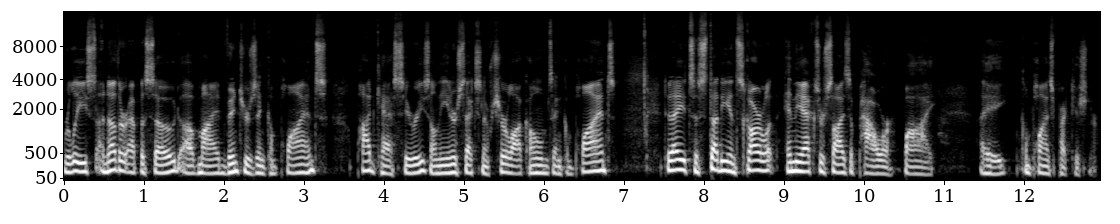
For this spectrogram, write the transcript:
release another episode of my Adventures in Compliance podcast series on the intersection of Sherlock Holmes and compliance. Today, it's a study in Scarlet and the exercise of power by a compliance practitioner.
